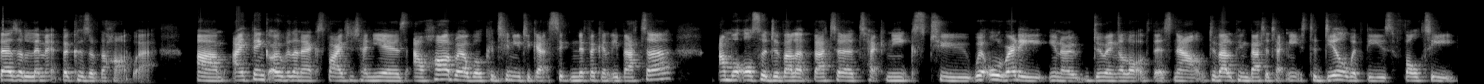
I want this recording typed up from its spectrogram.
there's a limit because of the hardware. Um, I think over the next five to 10 years, our hardware will continue to get significantly better and we'll also develop better techniques to we're already you know doing a lot of this now developing better techniques to deal with these faulty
